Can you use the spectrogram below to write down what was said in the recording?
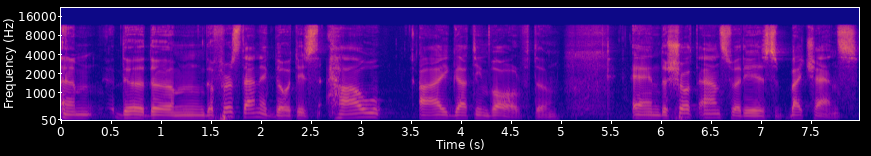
um, the, the, um, the first anecdote is how I got involved. And the short answer is by chance.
